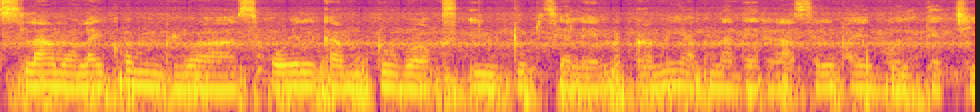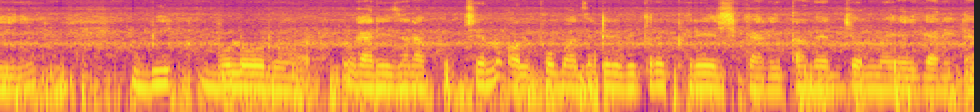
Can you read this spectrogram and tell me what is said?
আসসালামু আলাইকুম viewers, welcome to box YouTube channel. আমি আপনাদের রাসেল ভাই বলতেছি, বিগ বোলোরো। গাড়ি যারা খুঁজছেন, অল্প বাজেটের ভিতরে ফ্রেশ গাড়ি, তাদের জন্য এই গাড়িটা।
